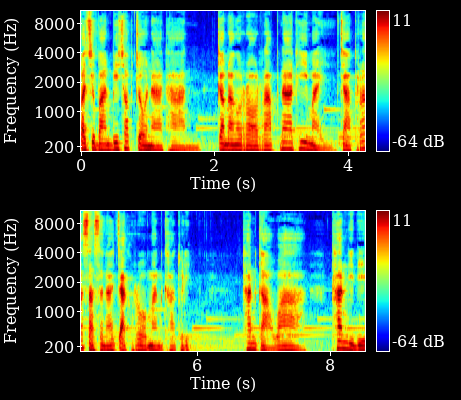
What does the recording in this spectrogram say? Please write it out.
ปัจจุบันบิชอปโจนาธาน กำลังรอรับหน้าที่ใหม่จากพระศาสนาจากโรมันคาทอลิก ท่านกล่าวว่า ท่านยินดี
